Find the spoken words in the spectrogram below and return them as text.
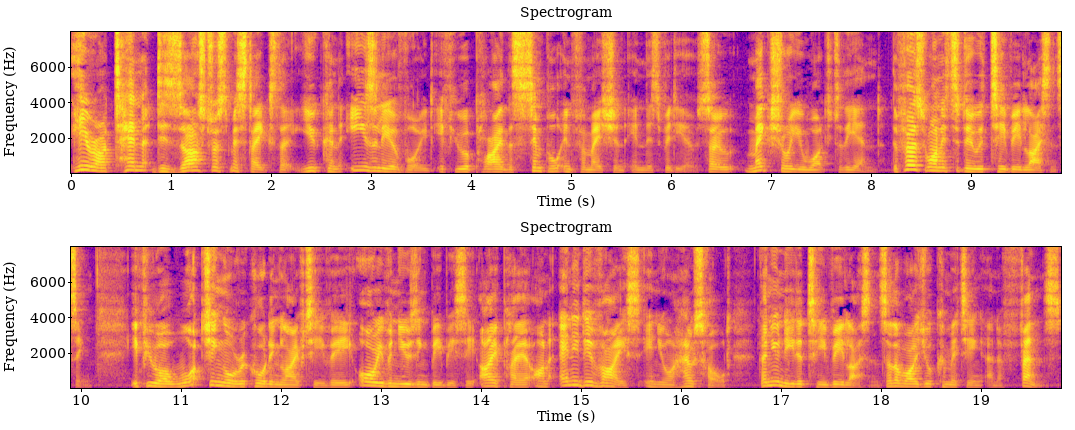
Here are 10 disastrous mistakes that you can easily avoid if you apply the simple information in this video, so make sure you watch to the end. The first one is to do with TV licensing. If you are watching or recording live TV or even using BBC iPlayer on any device in your household, then you need a TV license, otherwise you're committing an offence.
